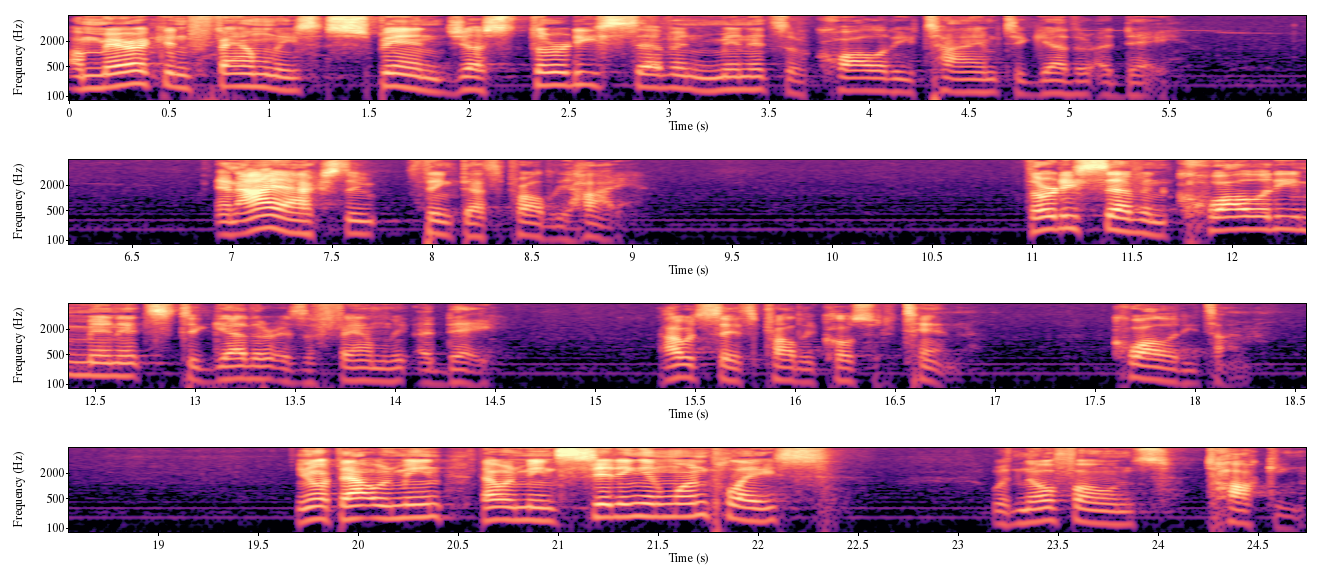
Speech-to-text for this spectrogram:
American families spend just 37 minutes of quality time together a day. And I actually think that's probably high. 37 quality minutes together as a family a day. I would say it's probably closer to 10 quality time. You know what that would mean? That would mean sitting in one place with no phones, talking.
